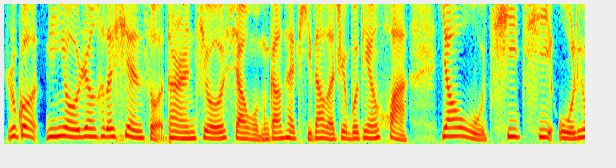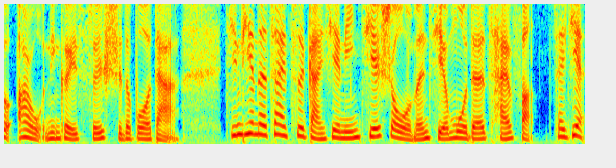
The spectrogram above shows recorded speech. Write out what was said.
如果您有任何的线索，当然就像我们刚才提到的这部电话幺五七七五六二五，您可以随时的拨打。今天呢，再次感谢您接受我们节目的采访，再见。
